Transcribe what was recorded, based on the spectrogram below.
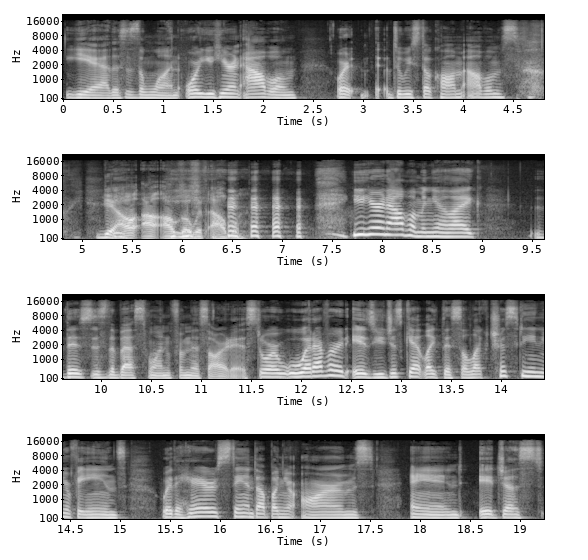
yeah, this is the one. Or you hear an album, or do we still call them albums? yeah i'll, I'll, I'll go with album you hear an album and you're like, this is the best one from this artist, or whatever it is. You just get like this electricity in your veins where the hairs stand up on your arms, and it just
